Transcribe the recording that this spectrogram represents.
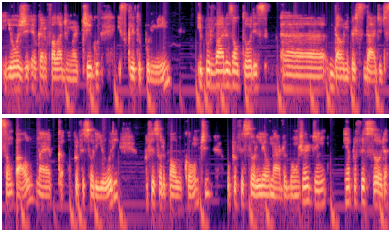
E hoje eu quero falar de um artigo escrito por mim e por vários autores uh, da Universidade de São Paulo, na época o professor Yuri, o professor Paulo Conte, o professor Leonardo Bonjardim e a professora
